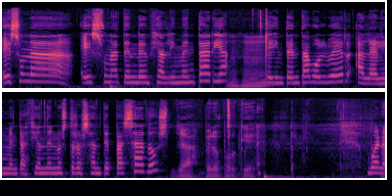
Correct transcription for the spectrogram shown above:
es una, es una tendencia alimentaria que intenta volver a la alimentación de nuestros antepasados. Ya, pero ¿por qué? Bueno,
